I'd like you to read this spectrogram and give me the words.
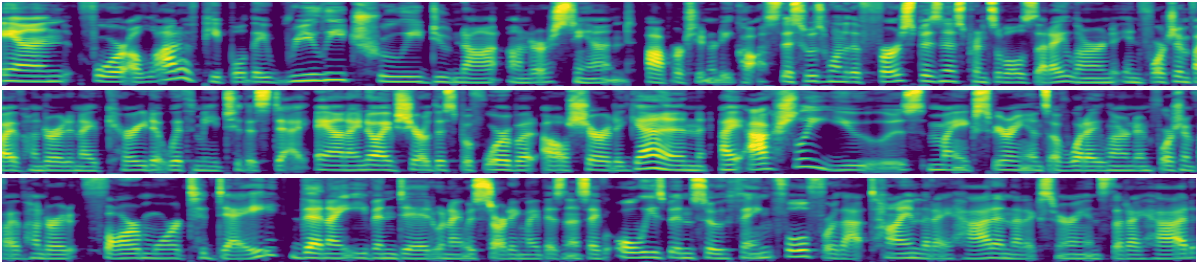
And for a lot of people, they really, truly do not understand opportunity costs. This was one of the first business principles that I learned in Fortune 500, and I've carried it with me to this day. And I know I've shared this before, but I'll share it again. I actually use my experience of what I learned in Fortune 500 far more today than I even did when I was starting my business. I've always been so thankful for that time that I had and that experience that I had.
